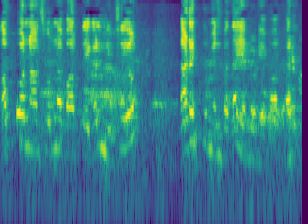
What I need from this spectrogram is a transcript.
அப்போ நான் சொன்ன வார்த்தைகள் நிச்சயம் நடக்கும் என்பதா என்னுடைய கருத்து.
